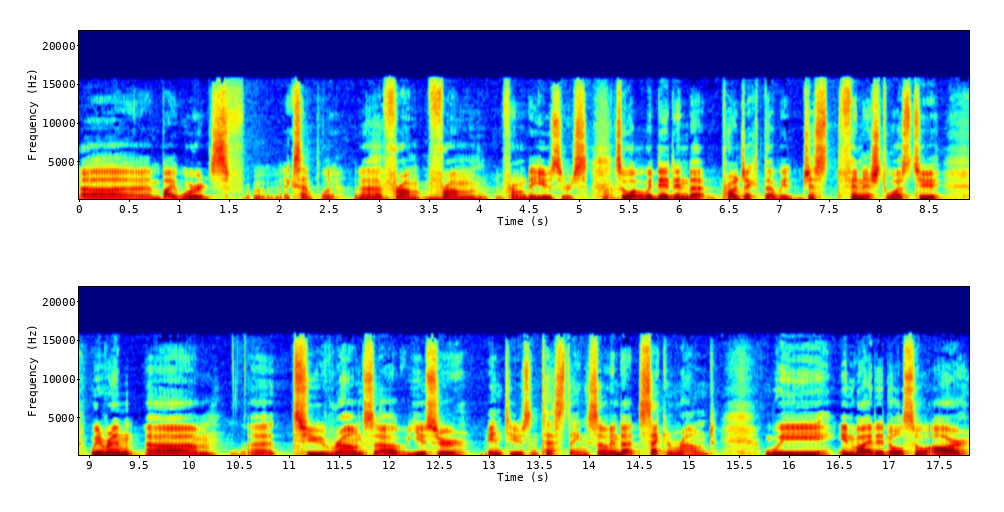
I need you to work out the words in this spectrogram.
uh, by words, example, uh, from from from the users. So what we did in that project that we just finished was to we ran. Um, uh, two rounds of user interviews and testing. So in that second round, we invited also our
